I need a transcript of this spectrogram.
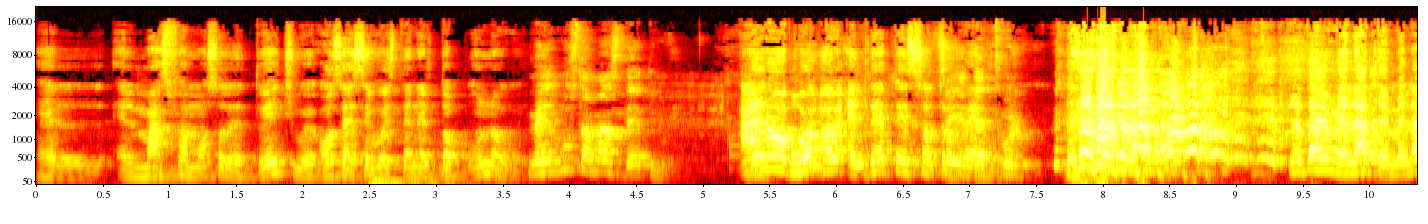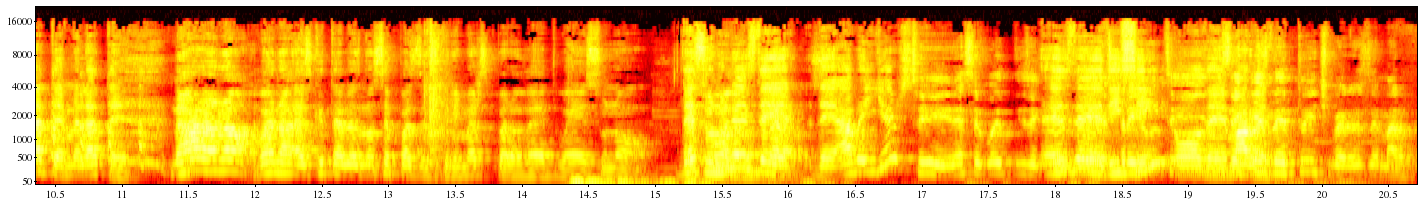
el, el, más famoso de Twitch, güey. O sea, ese güey está en el top 1, güey. Me gusta más Death, güey. Ah, no, pues, el Death es otro sí, Deadpool. Yo también me late, me late, me late. No, no, no. Bueno, es que tal vez no sepas de streamers, pero Dead, güey, es uno. ¿Deadpool es, uno de, es de, de, Avengers? Sí, ese güey dice que es, es de, de, DC o de Marvel. es de Twitch, pero es de Marvel.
